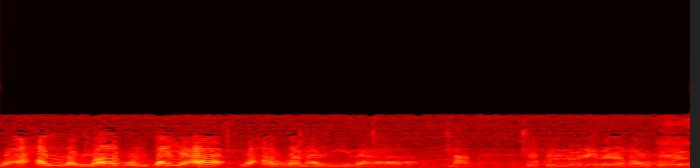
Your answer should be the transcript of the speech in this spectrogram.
وأحل الله البيع وحرم الربا. نعم. وكل ربا موضوع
